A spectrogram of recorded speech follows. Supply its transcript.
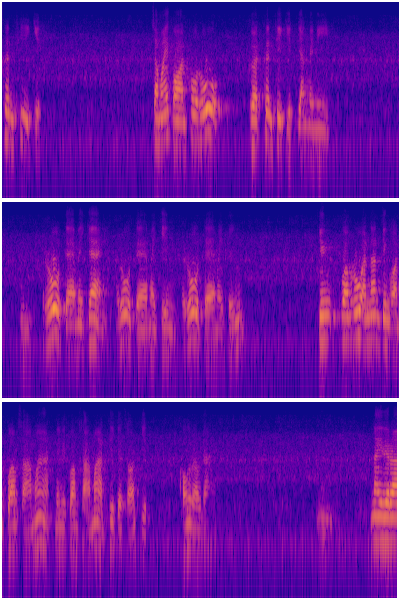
ขึ้นที่จิต สมัยก่อนผู้รู้เกิดขึ้นที่จิตยังไม่มี รู้แต่ไม่แจ้ง รู้แต่ไม่จริง รู้แต่ไม่ถึง จึงความรู้อันนั้นจึงอ่อนความสามารถไม่มีความสามารถที่จะสอนจิตของเราได้ในเวลา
